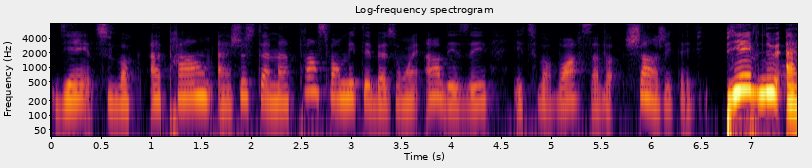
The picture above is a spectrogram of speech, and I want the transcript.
bien, tu vas apprendre à justement transformer tes besoins en désirs et tu vas voir, ça va changer ta vie. Bienvenue à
